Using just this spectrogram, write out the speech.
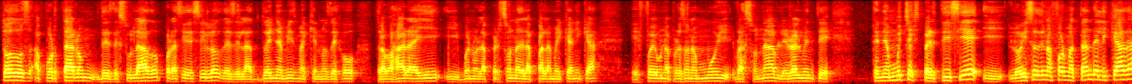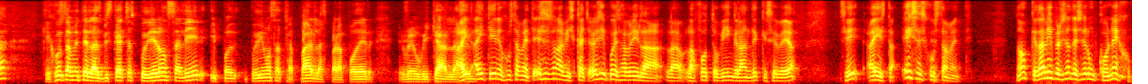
todos aportaron desde su lado, por así decirlo, desde la dueña misma que nos dejó trabajar ahí y bueno, la persona de la pala mecánica eh, fue una persona muy razonable, realmente tenía mucha experticia y lo hizo de una forma tan delicada que justamente las vizcachas pudieron salir y pudimos atraparlas para poder reubicarlas. Ahí, ahí tienen justamente, esa es una vizcacha, a ver si puedes abrir la, la foto bien grande que se vea, ¿sí? Ahí está, esa es justamente. ¿No? Que da la impresión de ser un conejo,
